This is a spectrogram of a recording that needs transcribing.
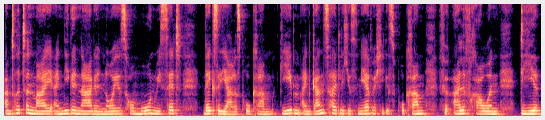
am 3. Mai ein Nigelnagel neues Hormon-Reset Wechseljahresprogramm geben, ein ganzheitliches, mehrwöchiges Programm für alle Frauen, die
